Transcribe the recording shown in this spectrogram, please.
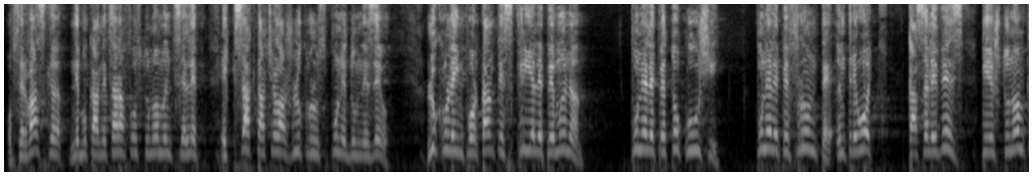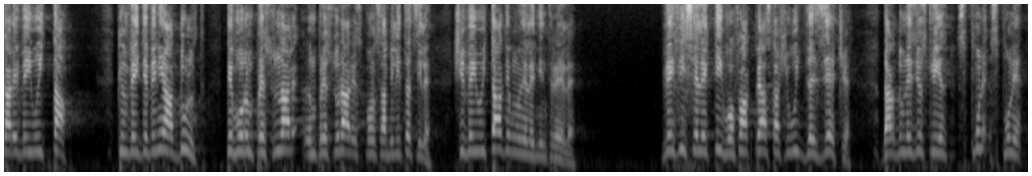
Observați că Nebucanețar a fost un om înțelept. Exact același lucru îl spune Dumnezeu. Lucrurile importante scrie-le pe mână, pune-le pe tocul ușii, pune-le pe frunte, între ochi, ca să le vezi că ești un om care vei uita. Când vei deveni adult, te vor împresura, împresura responsabilitățile și vei uita de unele dintre ele. Vei fi selectiv, o fac pe asta și uit de zece. Dar Dumnezeu scrie, spune, spune,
